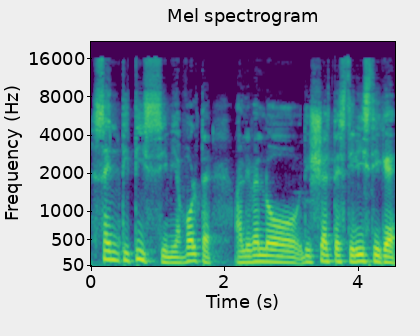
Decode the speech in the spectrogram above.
sentitissimi, a volte a livello di scelte stilistiche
